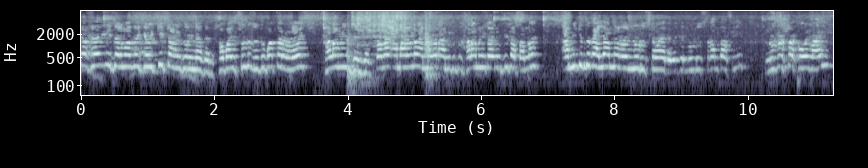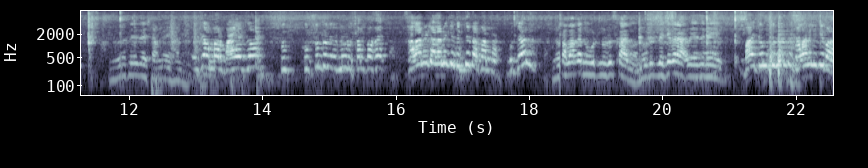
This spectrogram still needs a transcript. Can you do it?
চাচ্ছে ঈদের মাঝে কেউ আমি করি না দেন। সবাই ছোটো ছোটো বাচ্চারা সালামি দিয়ে দেন। তবে আমার হলো অন্য আমি কিন্তু সালামিটা আমি দিতে পারতাম না। আমি কিন্তু কাইলে আপনার নুডলস খাওয়াই দেবে। যে নুডলস রান্তা আছি নুডলসটা কই ভাই? এই যে আমার ভাই একজন খুব খুব সুন্দর নুডলস রান্তা আছে। সালামি টালামি কিন্তু দিতে পারতাম না বুঝছেন? সবাইকে নুডলস খাওয়াবো। নুডলস বেশি করে ভাই তুমি তুমি কিন্তু সালামি দিবা?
